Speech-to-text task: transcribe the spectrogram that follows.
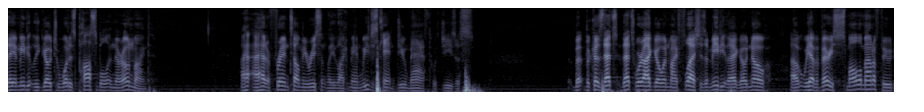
they immediately go to what is possible in their own mind. I, I had a friend tell me recently, like, man, we just can't do math with Jesus. But because that's, that's where I go in my flesh, is immediately I go, no, uh, we have a very small amount of food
